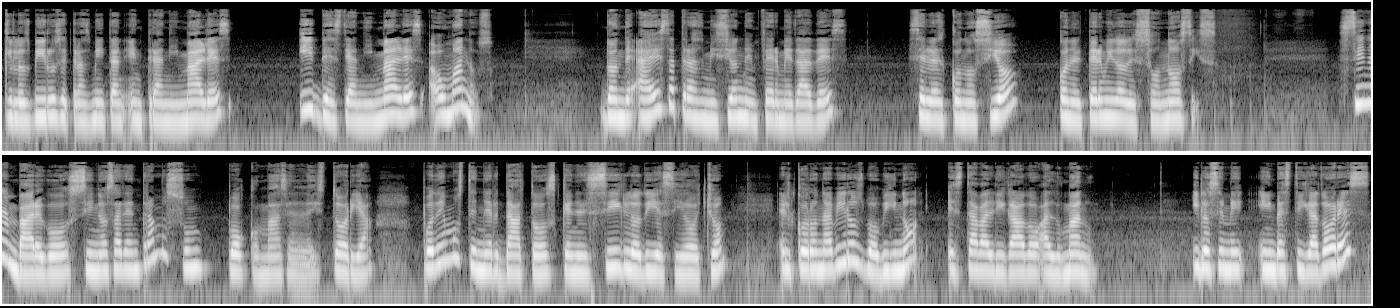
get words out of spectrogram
que los virus se transmitan entre animales y desde animales a humanos, donde a esta transmisión de enfermedades se les conoció con el término de zoonosis. Sin embargo, si nos adentramos un poco más en la historia, podemos tener datos que en el siglo XVIII el coronavirus bovino estaba ligado al humano y los investigadores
